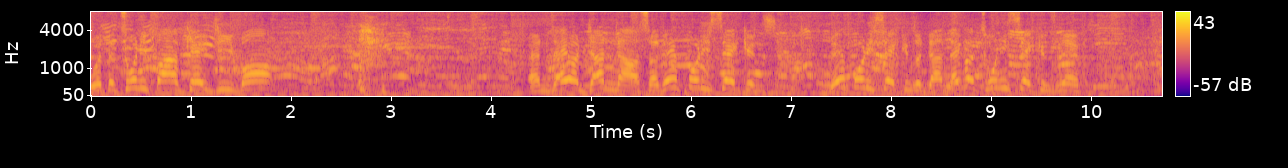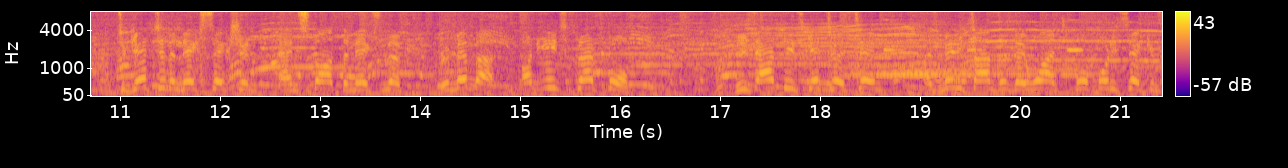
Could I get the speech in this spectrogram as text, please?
with the 25 kg bar. and they are done now, so their 40 seconds, their 40 seconds are done. They got 20 seconds left to get to the next section and start the next lift. Remember, on each platform, these athletes get to attempt as many times as they want for 40 seconds.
